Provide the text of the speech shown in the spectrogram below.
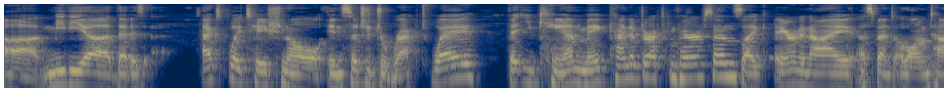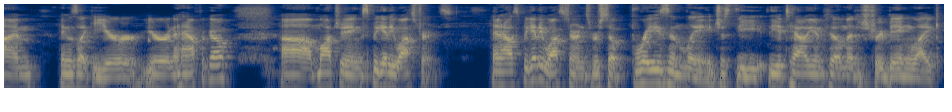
uh, media that is exploitational in such a direct way that you can make kind of direct comparisons. Like Aaron and I uh, spent a long time, I think it was like a year, year and a half ago, um, watching spaghetti westerns. And how spaghetti westerns were so brazenly just the, the Italian film industry being like,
